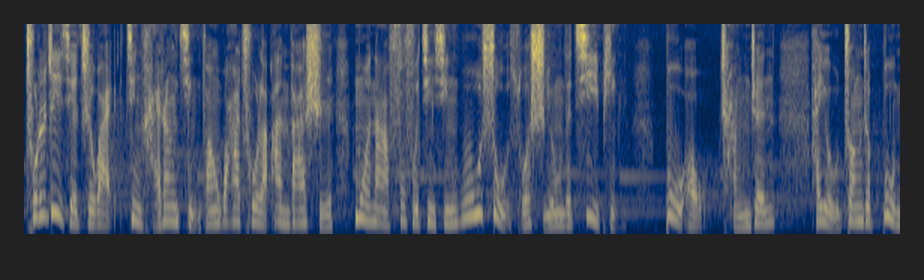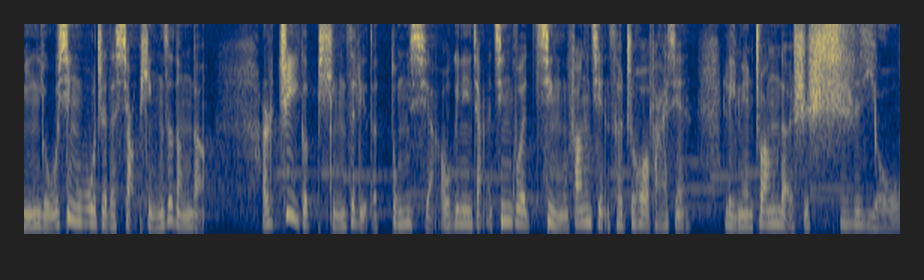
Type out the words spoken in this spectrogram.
除了这些之外，竟还让警方挖出了案发时莫纳夫妇进行巫术所使用的祭品——布偶、长针，还有装着不明油性物质的小瓶子等等。而这个瓶子里的东西啊，我跟你讲，经过警方检测之后，发现里面装的是尸油。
